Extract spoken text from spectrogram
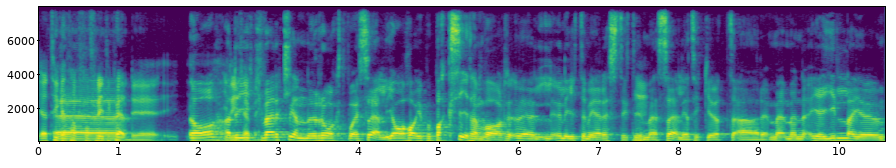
Jag tycker att han får för lite cred. i- Ja, i ja, det gick verkligen rakt på SHL. Jag har ju på backsidan varit eh, lite mer restriktiv Mm. med SHL. Jag tycker att det är... Men, men jag gillar ju...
